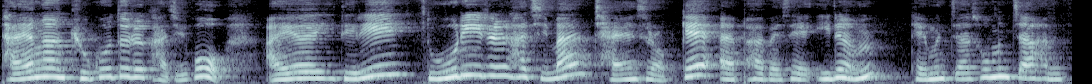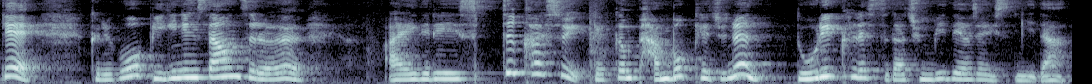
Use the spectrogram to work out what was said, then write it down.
다양한 교구들을 가지고 아이들이 놀이를 하지만 자연스럽게 알파벳의 이름, 대문자, 소문자와 함께 그리고 비기닝 사운드를 아이들이 습득할 수 있게끔 반복해주는 놀이 클래스가 준비되어져 있습니다.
